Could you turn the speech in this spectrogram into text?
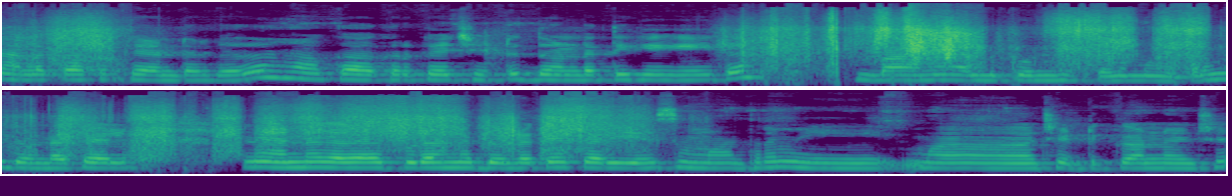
నల్ల కాకరకాయ అంటారు కదా ఆ కాకరకాయ చెట్టు దొండతికి గీట బాగానే అల్లుకుంది ఇక్కడ మాత్రం. దొండకాయలు నేను అన్న కదా ఎప్పుడన్నా దొండకాయ కర్రీ చేస్తే మాత్రం ఈ మా చెట్టు కాడ నుంచి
